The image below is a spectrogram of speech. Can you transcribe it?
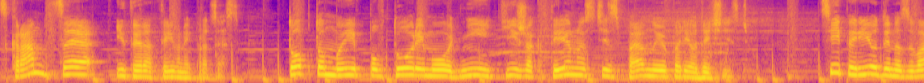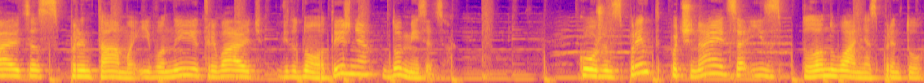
Scrum – це ітеративний процес. Тобто ми повторюємо одні й ті ж активності з певною періодичністю. Ці періоди називаються спринтами, і вони тривають від одного тижня до місяця. Кожен спринт починається із планування спринту,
